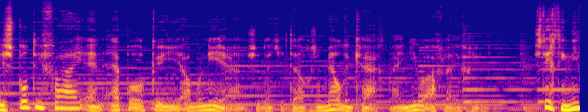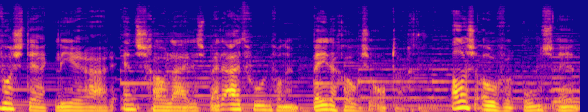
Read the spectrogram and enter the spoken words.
Via Spotify en Apple kun je je abonneren, zodat je telkens een melding krijgt bij een nieuwe aflevering. Stichting Nivos sterkt leraren en schoolleiders bij de uitvoering van hun pedagogische opdracht. Alles over ons en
